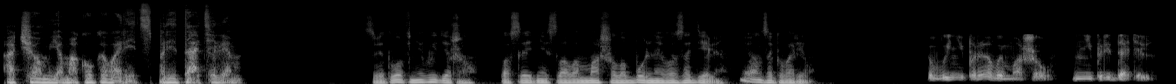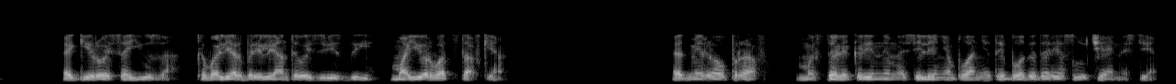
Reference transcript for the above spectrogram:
О чем я могу говорить с предателем? Светлов не выдержал. Последние слова маршала больно его задели, и он заговорил. Вы не правы, маршал, не предатель, а герой Союза, кавалер бриллиантовой звезды, майор в отставке. Адмирал прав. Мы стали коренным населением планеты благодаря случайности.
